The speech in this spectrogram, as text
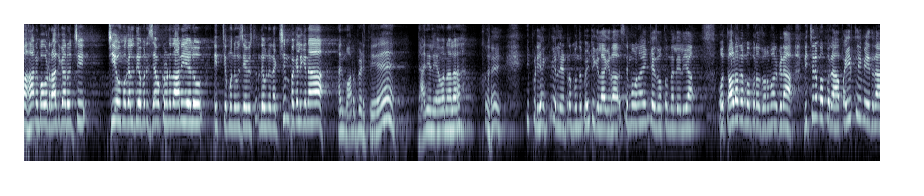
మహానుభావుడు రాజుగారు వచ్చి జీవము గల దేవుని సేవకుడు దానియేలు నిత్యము నువ్వు సేవిస్తున్న దేవుని రక్షింపగలిగినా అని మొరపెడితే దానియలు ఏమనాలా ఇప్పుడు ఎంక్వైరీ లెటర్ ముందు బయటికి లాగరా సింహం నా ఇంకేసి వస్తుందా లేలియా? ఓ తాడన పంపురా దుర్మార్గుడా నిచ్చిన పంపురా ఫైర్ టీం ఏదిరా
